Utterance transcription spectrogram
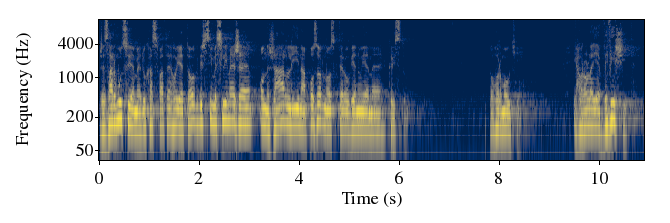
že zarmucujeme Ducha Svatého, je to, když si myslíme, že On žárlí na pozornost, kterou věnujeme Kristu. To hormoutí. Jeho role je vyvěšit,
